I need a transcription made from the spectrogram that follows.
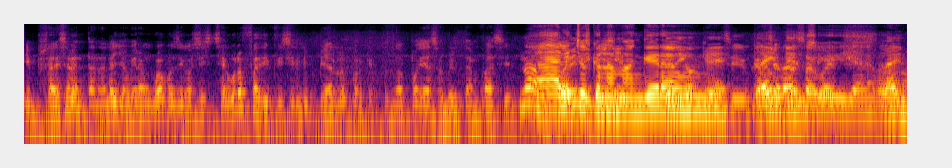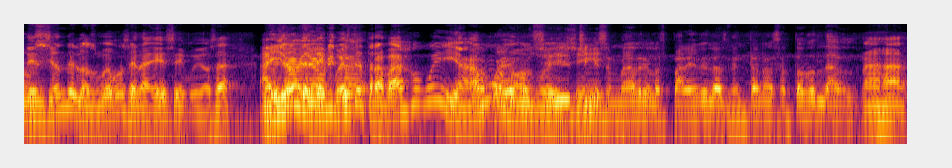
Y pues a ese ventanal le llovieron huevos. Digo, sí, seguro fue difícil limpiarlo porque pues no podía subir tan fácil. No, ah, le echas con la manguera. Te digo un- que Sí, un la, inten- güey. Sí, ya, la intención de los huevos era ese, güey. O sea, ahí ya- donde ya le ahorita- cueste trabajo, güey, vámonos, güey. sí, chingue su madre, las paredes, las ventanas, a todos lados. Ajá.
